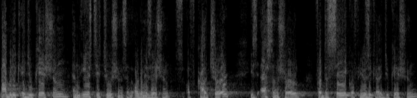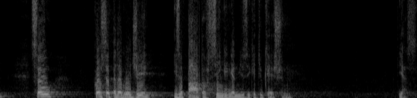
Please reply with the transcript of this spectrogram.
public education and institutions and organizations of culture is essential for the sake of musical education. So, concert pedagogy is a part of singing and music education. Yes.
